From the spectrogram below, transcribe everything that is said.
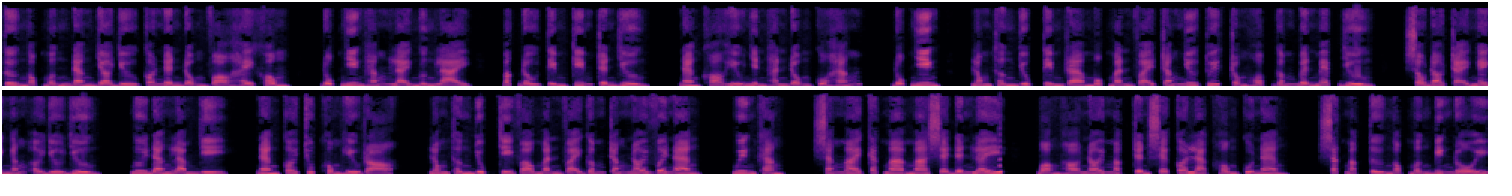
từ Ngọc Mẫn đang do dự có nên động võ hay không, đột nhiên hắn lại ngừng lại, bắt đầu tìm kiếm trên giường, nàng khó hiểu nhìn hành động của hắn, đột nhiên, Long thần dục tìm ra một mảnh vải trắng như tuyết trong hộp gấm bên mép giường, sau đó trải ngay ngắn ở giữa giường, ngươi đang làm gì, nàng có chút không hiểu rõ, Long thần dục chỉ vào mảnh vải gấm trắng nói với nàng, Nguyên Khăn, sáng mai các ma ma sẽ đến lấy, bọn họ nói mặt trên sẽ có lạc hồng của nàng, sắc mặt từ Ngọc Mẫn biến đổi,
